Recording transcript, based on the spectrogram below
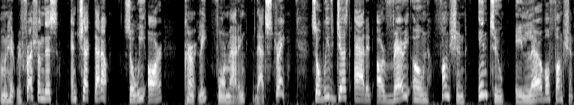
I'm going to hit refresh on this and check that out. So we are currently formatting that string. So we've just added our very own function into a Laravel function.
